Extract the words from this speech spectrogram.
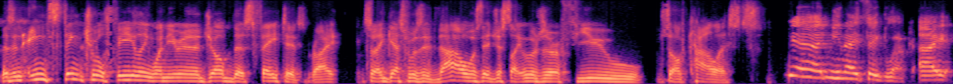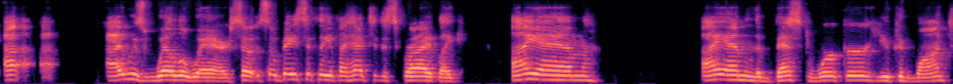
there's an instinctual feeling when you're in a job that's fated, right? So I guess was it that, or was it just like was there a few sort of catalysts? Yeah, I mean, I think look, I, I I- I was well aware. So so basically, if I had to describe, like, I am, I am the best worker you could want.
